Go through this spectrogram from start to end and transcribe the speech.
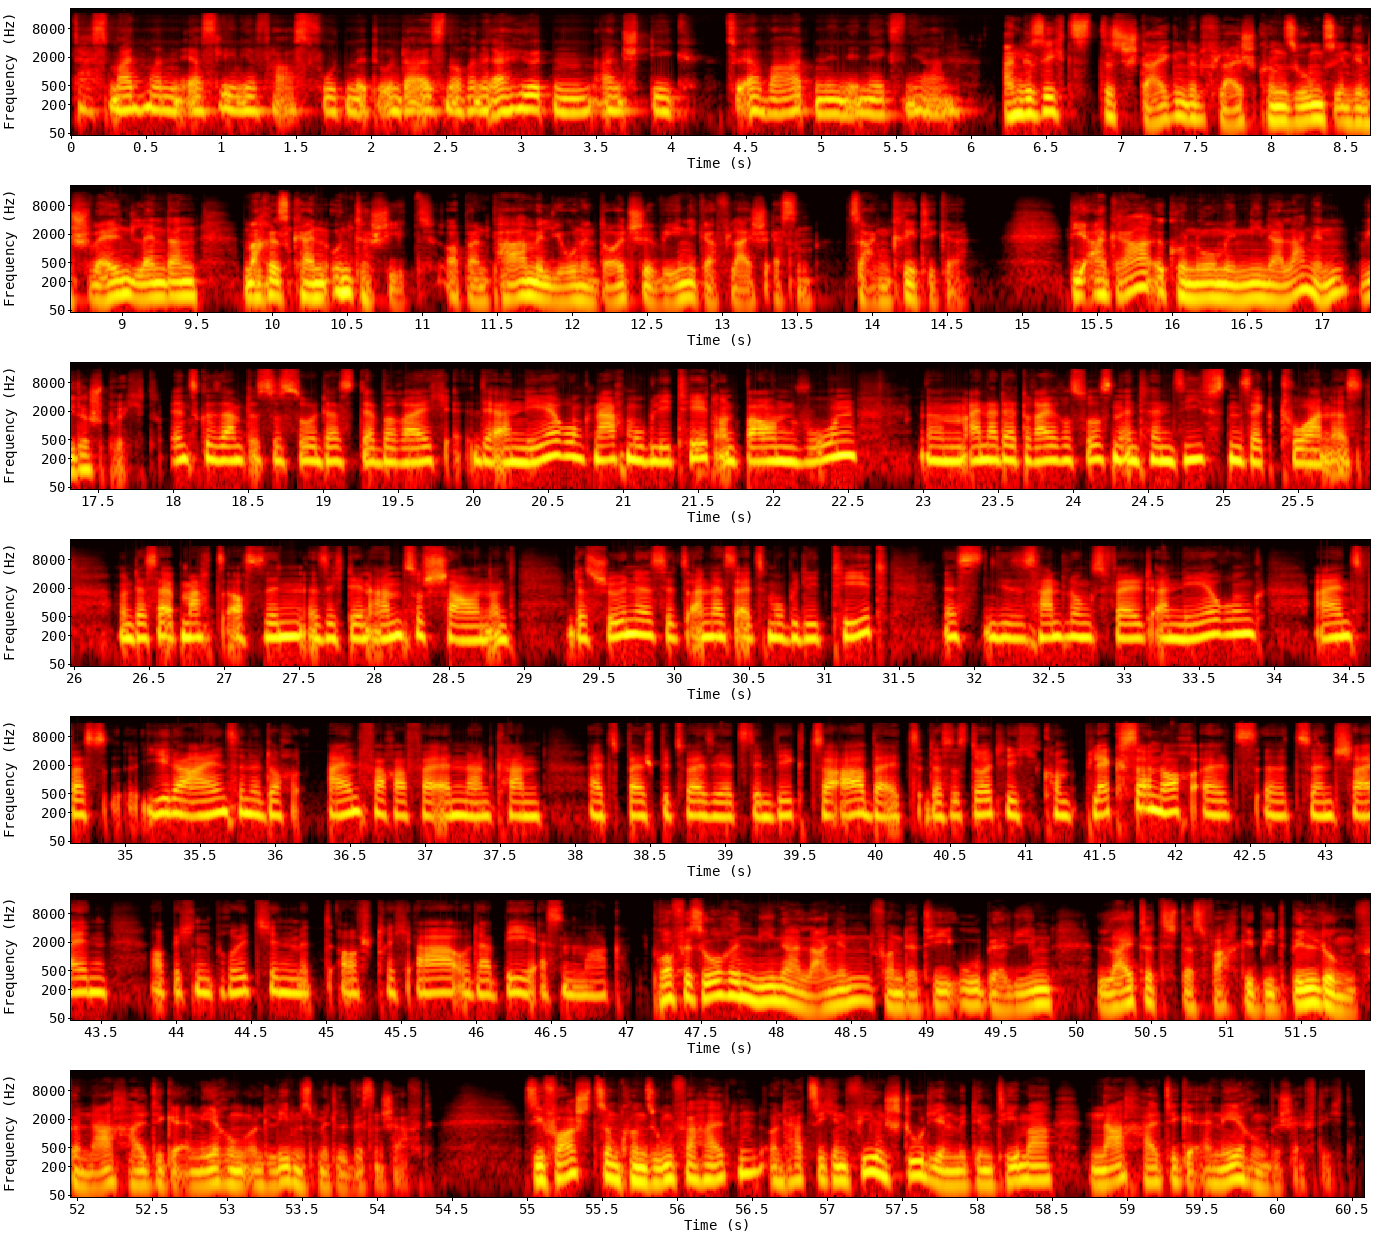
Das meint man in erster Linie Fastfood mit. Und da ist noch ein erhöhten Anstieg zu erwarten in den nächsten Jahren. Angesichts des steigenden Fleischkonsums in den Schwellenländern mache es keinen Unterschied, ob ein paar Millionen Deutsche weniger Fleisch essen, sagen Kritiker. Die Agrarökonomin Nina Langen widerspricht. Insgesamt ist es so, dass der Bereich der Ernährung nach Mobilität und Bauen, Wohnen einer der drei ressourcenintensivsten Sektoren ist. Und deshalb macht es auch Sinn, sich den anzuschauen. Und das Schöne ist jetzt anders als Mobilität, ist dieses Handlungsfeld Ernährung eins, was jeder Einzelne doch einfacher verändern kann als beispielsweise jetzt den Weg zur Arbeit. Das ist deutlich komplexer noch, als äh, zu entscheiden, ob ich ein Brötchen mit Aufstrich A oder B essen mag. Professorin Nina Langen von der TU Berlin leitet das Fachgebiet Bildung für nachhaltige Ernährung und Lebensmittelwissenschaft. Sie forscht zum Konsumverhalten und hat sich in vielen Studien mit dem Thema nachhaltige Ernährung beschäftigt.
